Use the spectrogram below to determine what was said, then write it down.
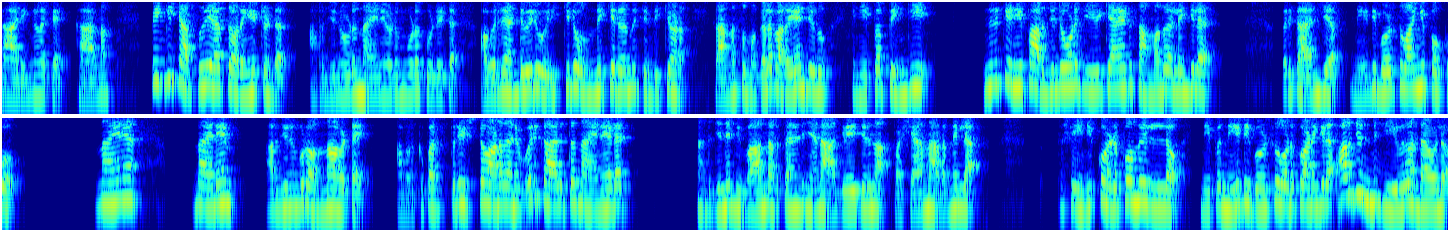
കാര്യങ്ങളൊക്കെ. കാരണം പിങ്കിക്ക് അസൂയ തുടങ്ങിയിട്ടുണ്ട്. അർജുനോടും നയനയോടും കൂടെ കൂടിയിട്ട് അവർ രണ്ടുപേരും ഒരിക്കലും ഒന്നിക്കരുതെന്ന് ചിന്തിക്കുകയാണ്. കാരണം സുമംഗല പറയുകയും ചെയ്തു ഇനിയിപ്പൊ പിങ്കി നിനക്ക് ഇനിയിപ്പൊ അർജുന്റെ കൂടെ ജീവിക്കാനായിട്ട് സമ്മതം അല്ലെങ്കിൽ ഒരു കാര്യം ചെയ്യാം. നീ ഡിവോഴ്സ് വാങ്ങി പൊക്കോ. നയന നയനയും അർജുനും കൂടെ ഒന്നാവട്ടെ. അവർക്ക് പരസ്പരം ഇഷ്ടമാണ് തന്നെ ഒരു കാലത്ത് നയനയുടെ അർജുനെ വിവാഹം നടത്താനായിട്ട് ഞാൻ ആഗ്രഹിച്ചിരുന്ന പക്ഷെ അത് നടന്നില്ല. പക്ഷെ ഇനി കുഴപ്പമൊന്നും ഇല്ലല്ലോ ഇനിയിപ്പോ നീ ഡിവോഴ്സ് കൊടുക്കുവാണെങ്കിൽ അർജുനന്റെ ജീവിതം ഉണ്ടാവുമല്ലോ.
